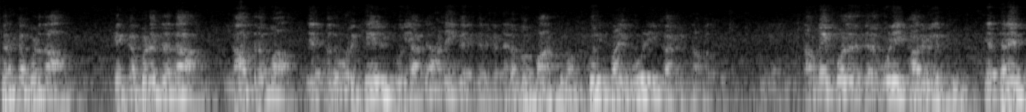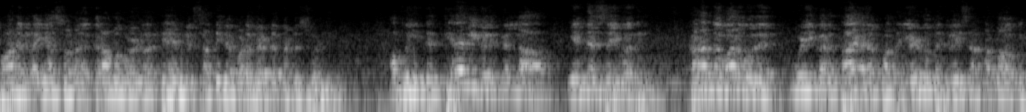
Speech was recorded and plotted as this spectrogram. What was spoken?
திறக்கப்படுதா? கேட்கப்படுகிறதா? காண்றோமா என்பது ஒரு கேள்விக்குறியாக அனைவருக்கு இருக்கிறத நம்ம பார்க்கிறோம். குறிப்பாக ஊழியக்காரர்கள் நமக்கு. நம்மை போல இருக்கிற ஊழியக்காரர்களுக்கு எத்தனை பாடங்கள் ஐயா சொன்ன கிராமங்களில் தேவைகள் சந்திக்கப்பட வேண்டும் என்று சொல்லி. அப்போ இந்த தேவைகளுக்கெல்லாம் என்ன செய்வது? கடந்த வாரம் ஒரு ஊழியக்கார தாயாரை பார்த்த எழுபத்தஞ்சு வயசு அந்த அம்மாவுக்கு.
